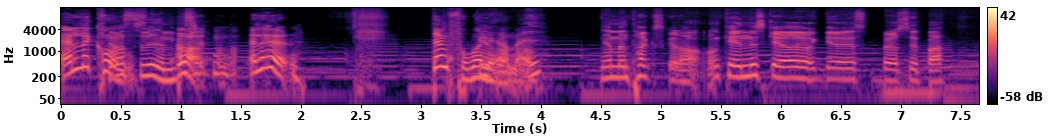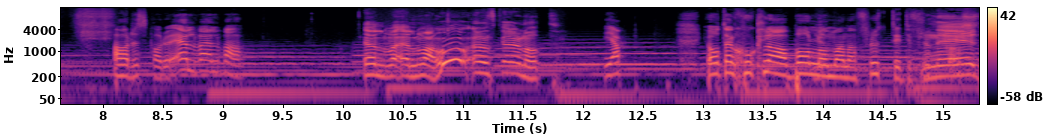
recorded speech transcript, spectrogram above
Eller konst. Det var svinbra. Alltså, eller hur? Den får ni av mig. Ja, men tack ska du ha. Okej, nu ska jag eh, börja supa. Ja, det ska du. 11, 11. 11, 11. Oh, önskar du något? Japp. Jag åt en chokladboll och manna frutti till frukost. Nej,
